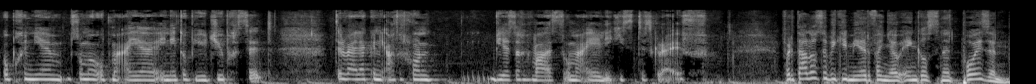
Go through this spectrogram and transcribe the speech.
opgeneem op my eie en net op YouTube gesit terwyl ek in die agtergrond besig was om my eie liedjies te skryf. Vertel ons 'n bietjie meer van jou enkelsnit Poison.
